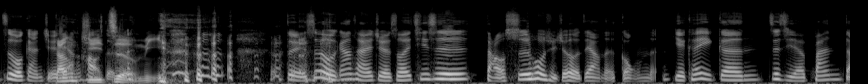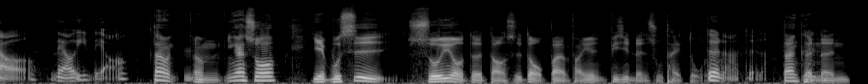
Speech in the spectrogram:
自我感觉当局者迷。对，所以我刚才觉得说，其实导师或许就有这样的功能，也可以跟自己的班导聊一聊。但嗯，应该说也不是所有的导师都有办法，因为毕竟人数太多了。对啦，对啦，但可能，嗯。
